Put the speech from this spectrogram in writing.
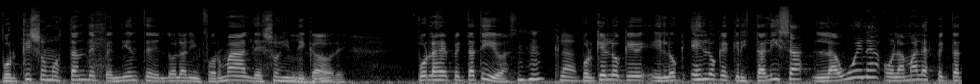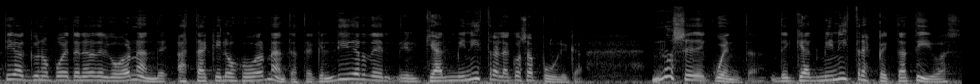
¿por qué somos tan dependientes del dólar informal, de esos indicadores? Por las expectativas. Porque es lo, que, es lo que cristaliza la buena o la mala expectativa que uno puede tener del gobernante. Hasta que los gobernantes, hasta que el líder del que administra la cosa pública no se dé cuenta de que administra expectativas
